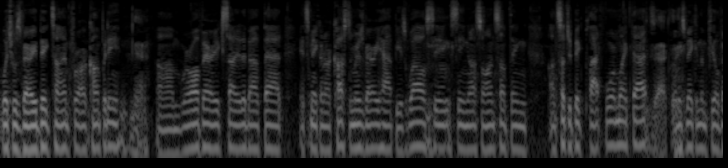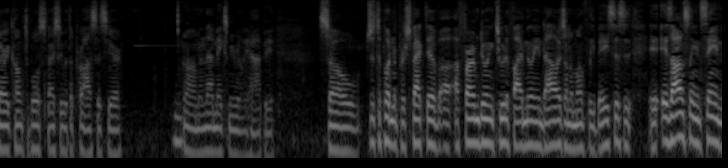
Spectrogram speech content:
which was very big time for our company. Yeah. Um, we're all very excited about that. It's making our customers very happy as well, Mm-hmm. seeing seeing us on something on such a big platform like that. Exactly. It's making them feel very comfortable, especially with the process here, um, and that makes me really happy. So just to put into perspective, a, a firm doing two to five million dollars on a monthly basis is, is honestly insane.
